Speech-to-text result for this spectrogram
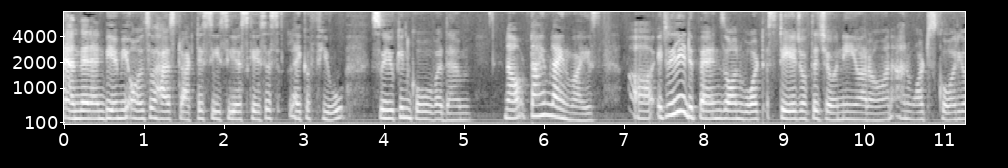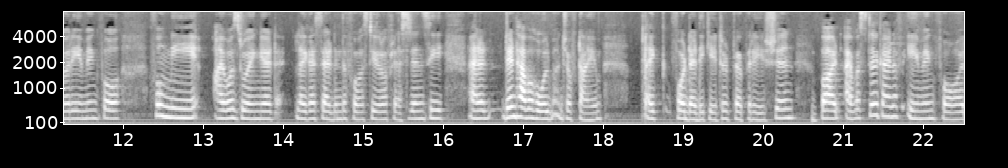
And then NBME also has practice CCS cases, like a few, so you can go over them. Now, timeline wise, uh, it really depends on what stage of the journey you're on and what score you're aiming for. For me, I was doing it, like I said, in the first year of residency, and I didn't have a whole bunch of time like for dedicated preparation but i was still kind of aiming for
